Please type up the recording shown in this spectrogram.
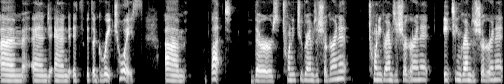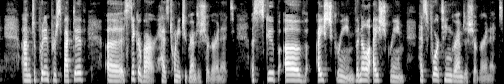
um, and and it's it's a great choice. Um, but there's 22 grams of sugar in it, 20 grams of sugar in it, 18 grams of sugar in it. Um, to put in perspective, a Snicker bar has 22 grams of sugar in it. A scoop of ice cream, vanilla ice cream, has 14 grams of sugar in it.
